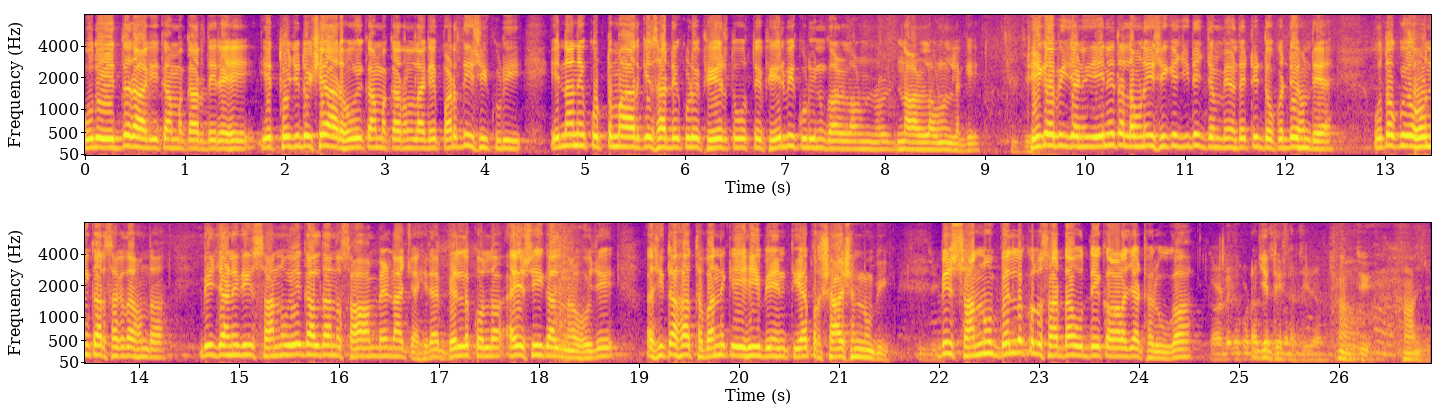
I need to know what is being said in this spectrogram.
ਉਦੋਂ ਇੱਧਰ ਆ ਕੇ ਕੰਮ ਕਰਦੇ ਰਹੇ। ਇੱਥੋਂ ਜਦੋਂ ਹੁਸ਼ਿਆਰ ਹੋ ਕੇ ਕੰਮ ਕਰਨ ਲੱਗੇ ਪੜ੍ਹਦੀ ਸੀ ਕੁੜੀ। ਇਹਨਾਂ ਨੇ ਕੁੱਟ ਮਾਰ ਕੇ ਸਾਡੇ ਕੋਲੇ ਫੇਰ ਤੋਰ ਤੇ ਫੇਰ ਵੀ ਕੁੜੀ ਨੂੰ ਗਲ ਲਾਉਣ ਨਾਲ- ਲਾਉਣ ਲੱਗੇ। ਠੀਕ ਹੈ ਵੀ ਜਾਣੀ ਇਹਨੇ ਤਾਂ ਲਾਉਣੇ ਹੀ ਸੀ ਕਿ ਜਿਹਦੇ ਜੰਮੇ ਹੁੰਦੇ ਢਿੱਡੋਂ ਕੱਢੇ ਹੁੰਦੇ ਆ। ਉਹ ਤਾਂ ਕੋਈ ਉਹ ਨਹੀਂ ਕਰ ਸਕਦਾ ਹੁੰਦਾ। ਵੀ ਜਾਣੀ ਦੀ ਸਾਨੂੰ ਇਹ ਗੱਲ ਦਾ ਇਨਸਾਫ ਮਿਲਣਾ ਚਾਹੀਦਾ ਬਿਲਕੁਲ ਐਸੀ ਗੱਲ ਨਾ ਹੋ ਜੇ। ਅਸੀਂ ਤਾਂ ਹੱਥ ਬੰਨ੍ਹ ਕੇ ਇਹੀ ਬੇਨਤੀ ਆ ਪ੍ਰਸ਼ਾਸਨ ਨੂੰ ਵੀ ਵੀ ਸਾਨੂੰ ਬਿਲਕੁਲ ਸਾਡਾ ਉਹਦੇ ਕਾਲਜਾ ਠਰੂਗਾ। ਜਿੱਦੇ ਹਾਂ ਜੀ ਹਾਂ। ਜੀ।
